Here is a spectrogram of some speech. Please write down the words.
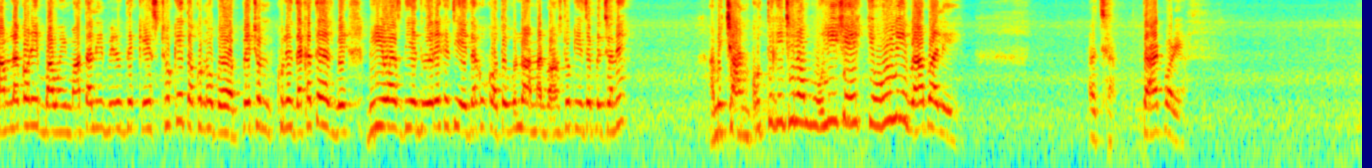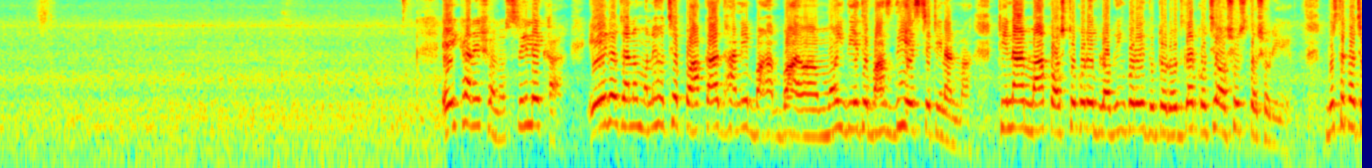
মামলা করে বা ওই মাতালির বিরুদ্ধে কেস ঠোকে, তখন পেছন খুলে দেখাতে আসবে। ভিওয়াস দিয়ে ধুয়ে রেখেছি, এই দেখো কতগুলো আমার বাঁশ ঢুকিয়েছে পেছনে। আমি চান করতে গেছিলাম, পুলিশ এসছে ওইলি বাবালে। আচ্ছা তারপরে এইখানে শোনো শ্রীলেখা এরও যেন মনে হচ্ছে পাকা ধানে মই দিয়েছে বাঁশ দিয়ে এসছে টিনার মা। টিনার মা কষ্ট করে ব্লগিং করে দুটো রোজগার করছে অসুস্থ শরীরে। বুঝতে পারছ?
